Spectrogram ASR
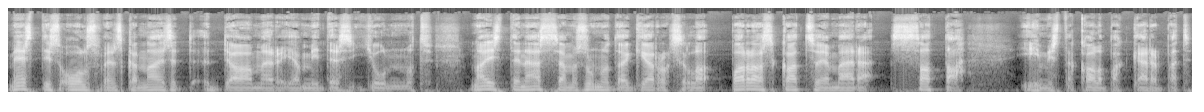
Mestis Allsvenskan naiset damer ja mites junnut? Naisten SM sunnuntai-kierroksella paras katsojamäärä 100 ihmistä kalpakärpät.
